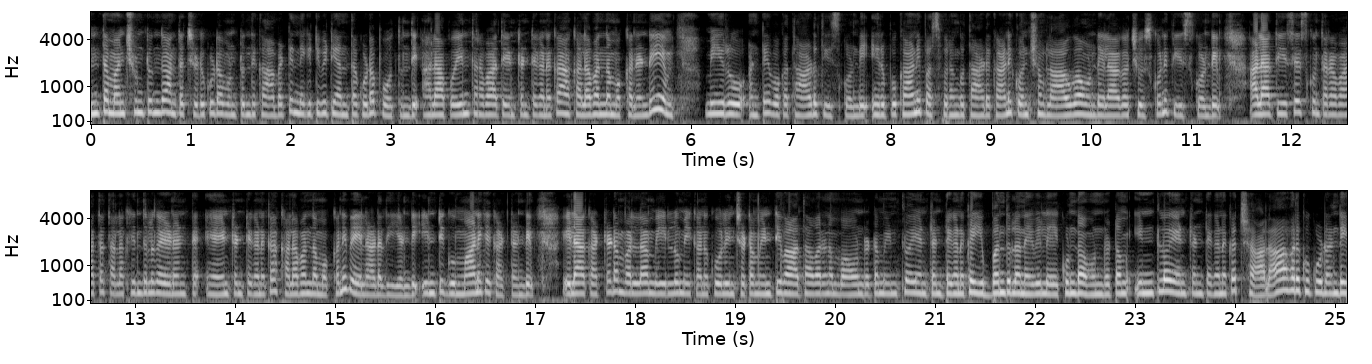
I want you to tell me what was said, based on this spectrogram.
ఎంత మంచి ఉంటుందో అంత చెడు కూడా ఉంటుంది కాబట్టి నెగిటివిటీ అంతా కూడా పోతుంది. అలా పోయిన తర్వాత ఏంటంటే కనుక ఆ కలబంద మొక్క నుండి మీరు అంటే ఒక తాడు తీసుకోండి. ఎరుపు కానీ పసుపు రంగు తాడు కానీ కొంచెం లావుగా ఉండేలాగా చూసుకొని తీసుకోండి. అలా తీసేసుకున్న తర్వాత తర్వాత తలకిందులుగా ఏంటంటే ఏంటంటే కనుక కలబంద మొక్కని వేలాడదీయండి. ఇంటి గుమ్మానికి కట్టండి. ఇలా కట్టడం వల్ల మీ ఇల్లు మీకు అనుకూలించటం ఇంటి వాతావరణం బాగుండటం ఇంట్లో ఏంటంటే కనుక ఇబ్బందులు అనేవి లేకుండా ఉండటం ఇంట్లో ఏంటంటే కనుక చాలా వరకు కూడండి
